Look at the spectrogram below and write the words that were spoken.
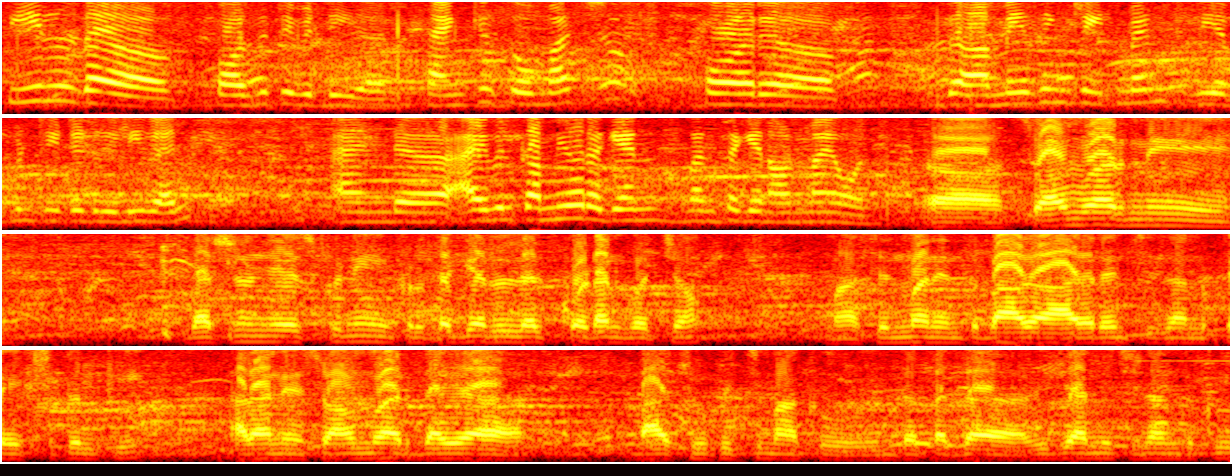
feel the positivity here thank you so much for the amazing treatment we have been treated really well and I will come your again once again on my own స్వామివారిని దర్శనం చేసుకుని కృతజ్ఞతలు జరుపుకోవడానికి వచ్చాం. మా సినిమాని ఎంత బాగా ఆదరించింది ప్రేక్షకులకి. అలానే స్వామివారి దయ బాగా చూపించి మాకు ఇంత పెద్ద విజయాన్ని ఇచ్చినందుకు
